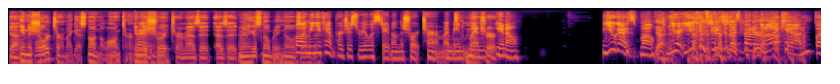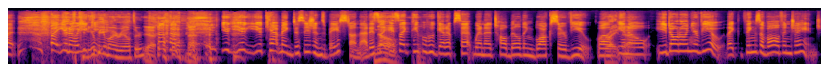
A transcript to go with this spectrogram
yeah. in the Well, short term, I guess, not in the long term. in Right. the short term, as it as it I mean, I guess nobody knows. Well, I mean, either. you can't purchase real estate on the short term. I mean, No, when sure. you know, you guys, well, Yeah. you're, you can speak gonna this better than I can, but but you know, Can you, you be my realtor? Yeah. you, you you can't make decisions based on that. It's No. like it's like people who get upset when a tall building blocks their view. Well, Right, you yeah. know, you don't own your view. Like things evolve and change.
